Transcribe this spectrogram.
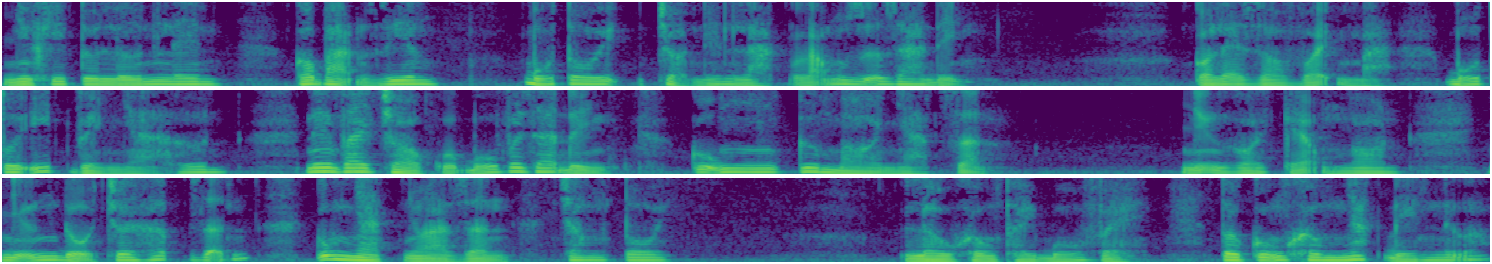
Nhưng khi tôi lớn lên, có bạn riêng, bố tôi trở nên lạc lõng giữa gia đình. Có lẽ do vậy mà bố tôi ít về nhà hơn, nên vai trò của bố với gia đình cũng cứ mờ nhạt dần. Những gói kẹo ngon, những đồ chơi hấp dẫn cũng nhạt nhòa dần trong tôi. Lâu không thấy bố về, tôi cũng không nhắc đến nữa.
